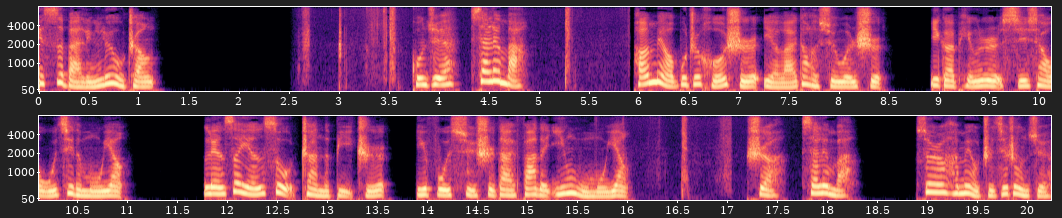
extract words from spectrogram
第四百零六章，公爵下令吧。韩淼不知何时也来到了询问室，一改平日嬉笑无忌的模样，脸色严肃，站得笔直，一副蓄势待发的鹦鹉模样。是啊，下令吧。虽然还没有直接证据，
